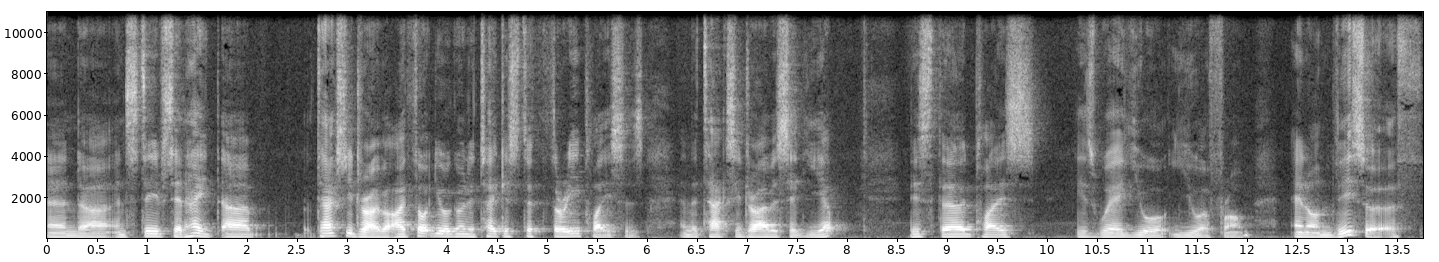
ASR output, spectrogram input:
and uh, and Steve said, "Hey, uh, taxi driver, I thought you were going to take us to three places." And the taxi driver said, "Yep, this third place is where you you are from, and on this earth."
